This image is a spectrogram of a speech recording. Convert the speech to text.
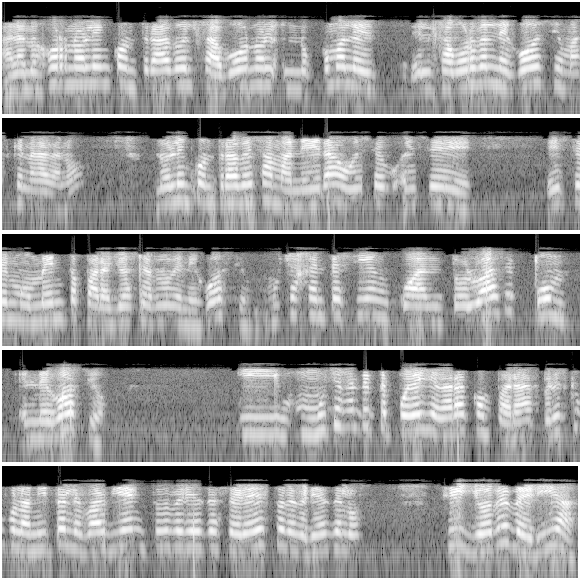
a lo mejor no le he encontrado el sabor no, no como le el sabor del negocio más que nada no no le he encontrado esa manera o ese ese ese momento para yo hacerlo de negocio. Mucha gente sí, en cuanto lo hace, ¡pum!, el negocio. Y mucha gente te puede llegar a comparar, pero es que fulanita le va bien, tú deberías de hacer esto, deberías de los... Sí, yo debería,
